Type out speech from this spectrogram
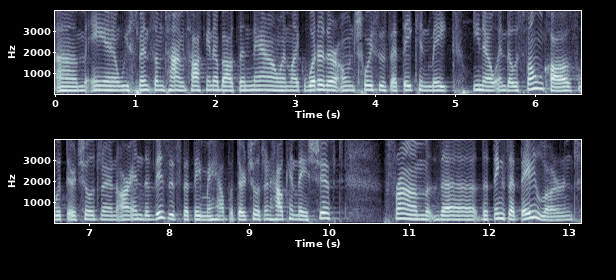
Um, and we spent some time talking about the now and like what are their own choices that they can make, you know, in those phone calls with their children or in the visits that they may have with their children. How can they shift from the, the things that they learned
